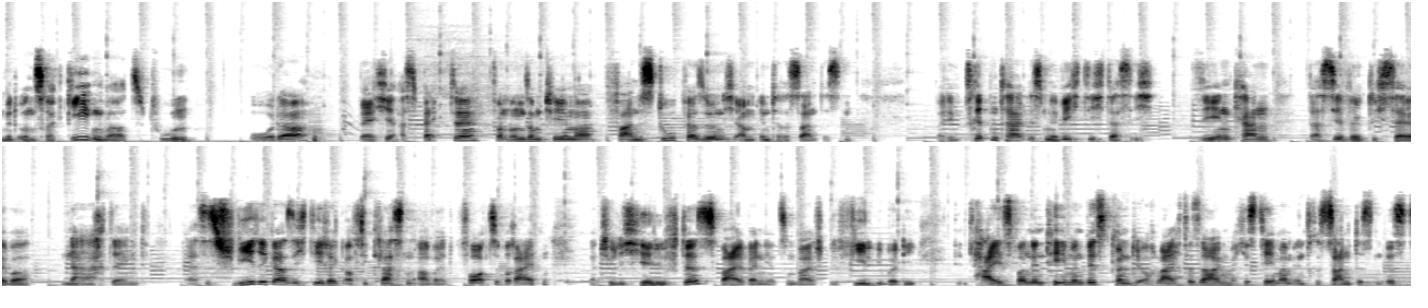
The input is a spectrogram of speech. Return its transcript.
mit unserer Gegenwart zu tun? Oder welche Aspekte von unserem Thema fandest du persönlich am interessantesten? Bei dem dritten Teil ist mir wichtig, dass ich sehen kann, dass ihr wirklich selber nachdenkt. Es ist schwieriger, sich direkt auf die Klassenarbeit vorzubereiten. Natürlich hilft es, weil wenn ihr zum Beispiel viel über die Details von den Themen wisst, könnt ihr auch leichter sagen, welches Thema am interessantesten ist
